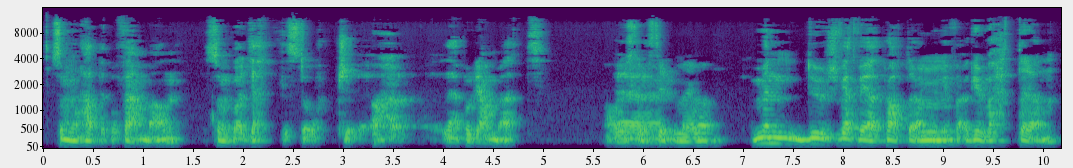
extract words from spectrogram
som hon hade på femman. Som var jättestort. Uh, det här programmet. Ja, det på mig med. Men du vet vad jag pratar om Mm. ungefär. Gud, vad hette den?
